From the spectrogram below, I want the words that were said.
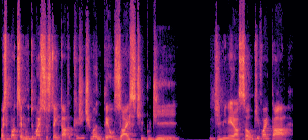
mas que pode ser muito mais sustentável que a gente manter usar esse tipo de, de mineração que vai estar, tá,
